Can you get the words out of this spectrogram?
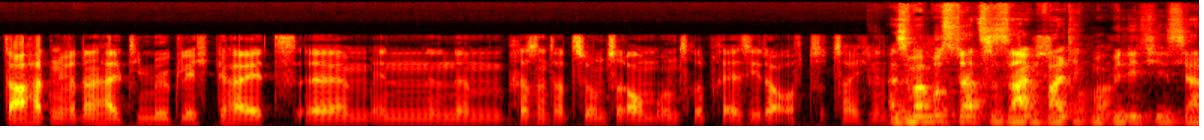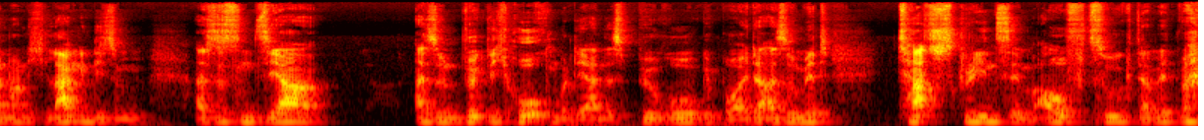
da hatten wir dann halt die Möglichkeit, ähm, in einem Präsentationsraum unsere Präsi da aufzuzeichnen. Also man muss dazu sagen, Valtech. Mobility ist ja noch nicht lange in diesem, also es ist ein sehr, also ein wirklich hochmodernes Bürogebäude, also mit Touchscreens im Aufzug, damit man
